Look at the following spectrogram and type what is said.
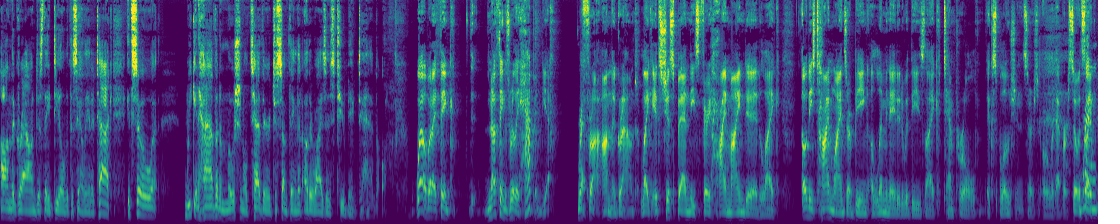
on the ground as they deal with this alien attack. It's so we can have an emotional tether to something that otherwise is too big to handle. Well, but I think nothing's really happened yet. Right. on the ground. Like it's just been these very high minded, like, oh, these timelines are being eliminated with these like temporal explosions or, or whatever. So it's right. like,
